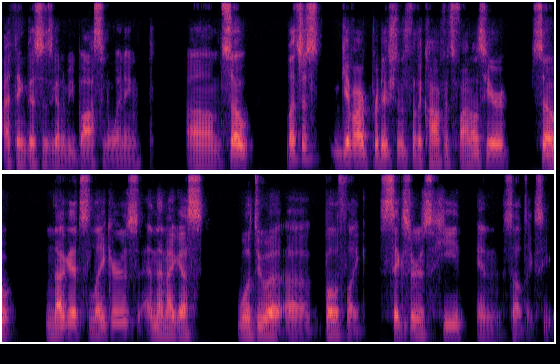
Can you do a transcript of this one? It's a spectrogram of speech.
I think this is going to be Boston winning. Um, so let's just give our predictions for the conference finals here. So Nuggets, Lakers, and then I guess we'll do a, a both like Sixers, Heat, and Celtics, Heat.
